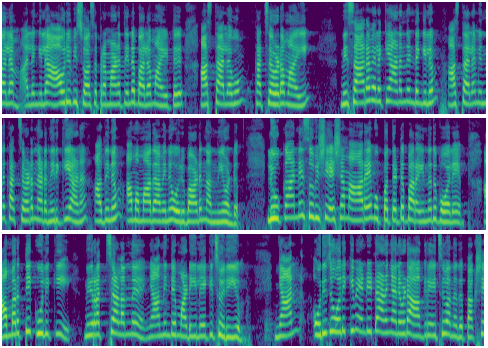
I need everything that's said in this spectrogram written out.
ബലം അല്ലെങ്കിൽ ആ ഒരു വിശ്വാസ പ്രമാണത്തിന്റെ ബലമായിട്ട് ആ സ്ഥലവും കച്ചവടമായി. നിസാര വിലക്കാണെന്നുണ്ടെങ്കിലും ആ സ്ഥലം ഇന്ന് കച്ചവടം നടന്നിരിക്കുകയാണ്. അതിനും അമ്മമാതാവിന് ഒരുപാട് നന്ദിയുണ്ട്. ലൂക്കാന്റെ സുവിശേഷം ആറ് മുപ്പത്തെട്ട് പറയുന്നത് പോലെ അമർത്തി കുലുക്കി നിറച്ചളന്ന് ഞാൻ നിന്റെ മടിയിലേക്ക് ചൊരിയും. ഞാൻ ഒരു ജോലിക്ക് വേണ്ടിയിട്ടാണ് ഞാനിവിടെ ആഗ്രഹിച്ചു വന്നത്. പക്ഷേ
